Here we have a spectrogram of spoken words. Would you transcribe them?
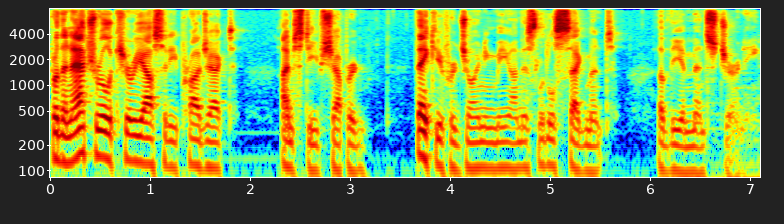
For the Natural Curiosity Project, I'm Steve Shepard. Thank you for joining me on this little segment of the immense journey.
